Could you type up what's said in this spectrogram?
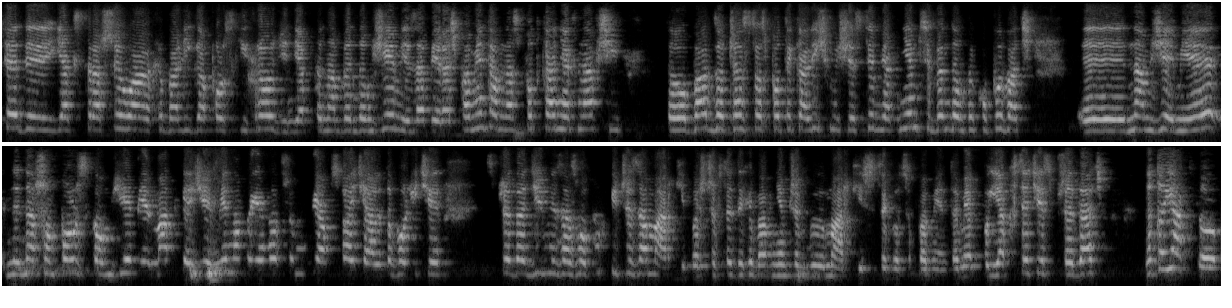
wtedy jak straszyła chyba Liga Polskich Rodzin, jak to nam będą ziemię zabierać. Pamiętam na spotkaniach na wsi, to bardzo często spotykaliśmy się z tym, jak Niemcy będą wykupywać y, nam ziemię, naszą polską ziemię, matkę ziemię, no to ja zawsze mówiłam, słuchajcie, ale to wolicie sprzedać ziemię za złotówki czy za marki, bo jeszcze wtedy chyba w Niemczech były marki, z tego co pamiętam. Jak, jak chcecie sprzedać, no to jak to?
